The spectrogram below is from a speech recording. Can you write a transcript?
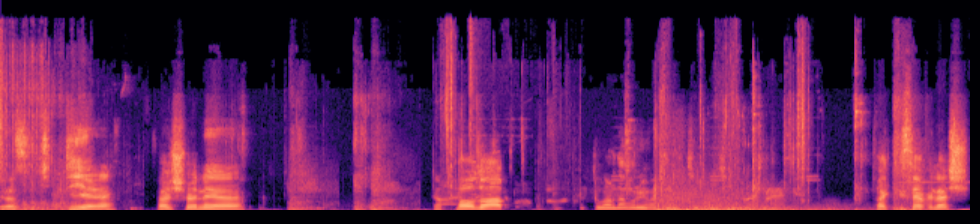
Biraz ciddi ya. Ha şöyle ya. Yapma oğlum. Duvardan vuruyor bak. yani. Çık, çık. Taktiksel flash.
